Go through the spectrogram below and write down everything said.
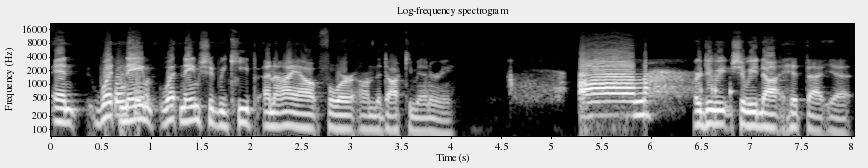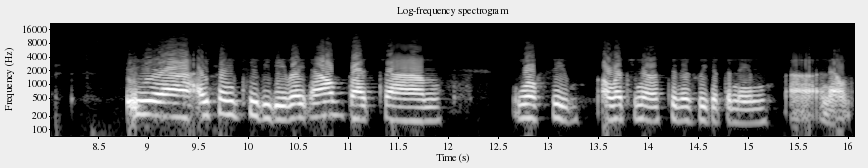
And what name what name should we keep an eye out for on the documentary? Um, Or do we should we not hit that yet? yeah, I think TBD right now, but um, we'll see. I'll let you know as soon as we get the name uh, announced.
